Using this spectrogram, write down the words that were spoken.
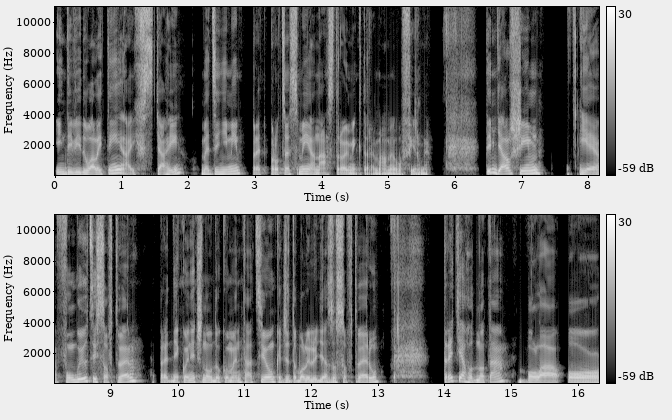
individuality a ich vzťahy medzi nimi pred procesmi a nástrojmi, ktoré máme vo firme. Tým ďalším je fungujúci software pred nekonečnou dokumentáciou, keďže to boli ľudia zo softvéru. Tretia hodnota bola o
